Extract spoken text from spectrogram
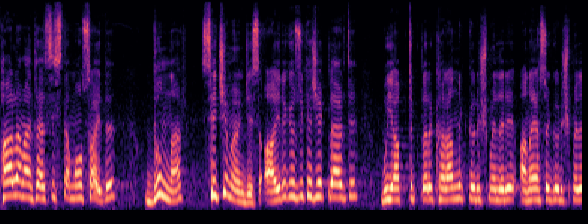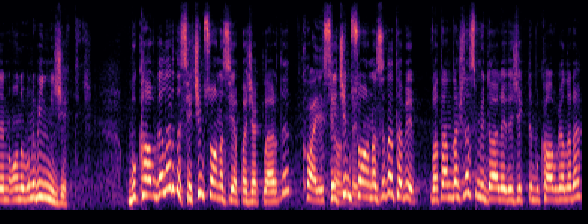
Parlamenter sistem olsaydı bunlar seçim öncesi ayrı gözükeceklerdi. Bu yaptıkları karanlık görüşmeleri, anayasa görüşmelerini onu bunu bilmeyecektik. Bu kavgaları da seçim sonrası yapacaklardı. Koalisyon seçim dönemi. sonrası da tabii vatandaş nasıl müdahale edecekti bu kavgalara?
